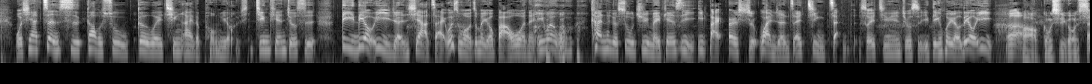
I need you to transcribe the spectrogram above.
我现在正式告诉各位亲爱的朋友，今天就是第六亿人下载。为什么我这么有把握呢？因为我看那个数据，每天是以一百二十万人在进展的，所以今天就是一。”定会有六亿啊！恭喜恭喜！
